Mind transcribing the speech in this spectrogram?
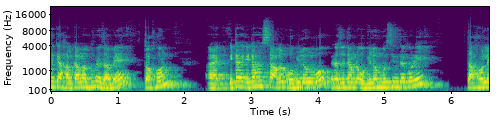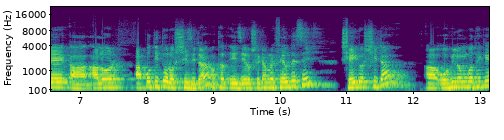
থেকে হালকা মাধ্যমে যাবে, তখন এটা এটা হচ্ছে আলোর অবিলম্ব। এটা যদি আমরা অবিলম্ব চিন্তা করি, তাহলে আলোর আপতিত রশ্মি যেটা, অর্থাৎ এই যে রশ্মিটা আমরা ফেলতেছি, সেই রশ্মিটা অবিলম্ব থেকে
